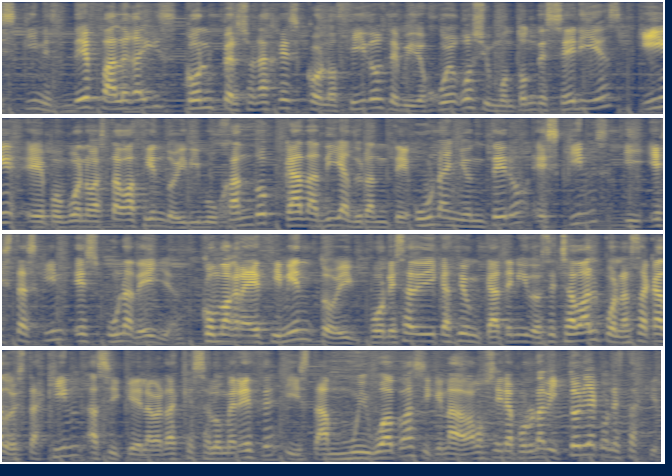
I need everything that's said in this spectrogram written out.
skins de Fall Guys con personajes conocidos de videojuegos y un montón de series. Y, eh, pues bueno, ha estado haciendo y dibujando cada día durante un año entero skins y esta skin es una de ellas. Como agradecimiento y por esa dedicación que ha tenido ese chaval, pues le han sacado esta skin, así que la verdad es que se lo merece y está muy guapa, así que nada, vamos a ir a por una victoria con esta skin.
